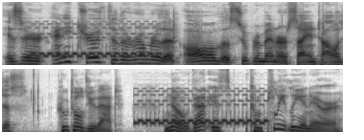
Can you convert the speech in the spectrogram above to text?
Is there any truth to the rumor that all the Supermen are Scientologists? Who told you that? No, that is completely in error.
